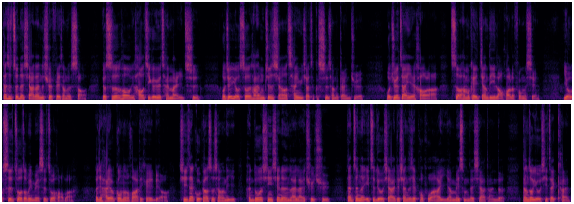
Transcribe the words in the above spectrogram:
但是真的下单的却非常的少，有时候好几个月才买一次。我觉得有时候他们就是想要参与一下这个市场的感觉。我觉得这样也好啦，至少他们可以降低老化的风险。有事做总比没事做好吧？而且还有共同的话题可以聊。其实，在股票市场里，很多新鲜的人来来去去，但真的一直留下来，就像这些婆婆阿姨一样，没什么在下单的，当做游戏在看，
